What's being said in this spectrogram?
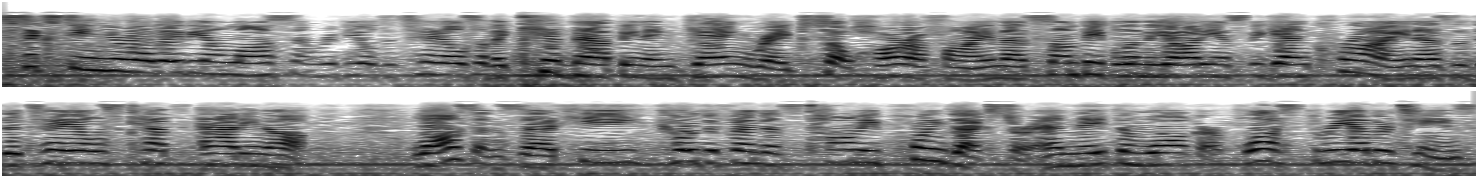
16-year-old Avion Lawson revealed details of a kidnapping and gang rape so horrifying that some people in the audience began crying as the details kept adding up. Lawson said he, co-defendants Tommy Poindexter and Nathan Walker, plus three other teens,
